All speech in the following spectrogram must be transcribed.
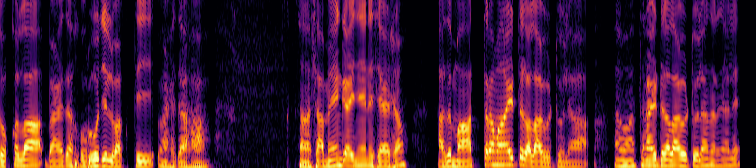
തുക്ല ബഴദ ഹുറൂജിൽ വക്തി വഹിദഹ. സമയം കഴിഞ്ഞതിന് ശേഷം അത് മാത്രമായിട്ട് കലാ കിട്ടൂല അത് മാത്രമായിട്ട് കലാ കിട്ടൂല എന്ന് പറഞ്ഞാൽ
